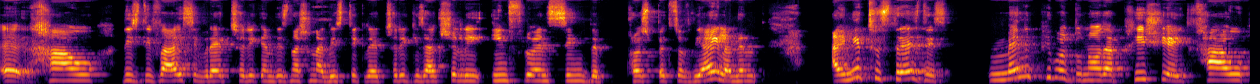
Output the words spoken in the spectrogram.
uh, how this divisive rhetoric and this nationalistic rhetoric is actually influencing the prospects of the island. And I need to stress this many people do not appreciate how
